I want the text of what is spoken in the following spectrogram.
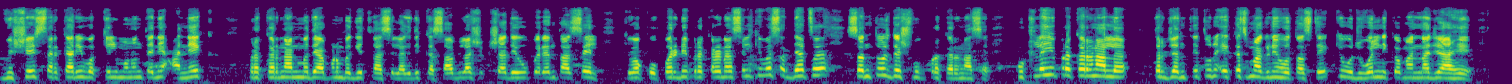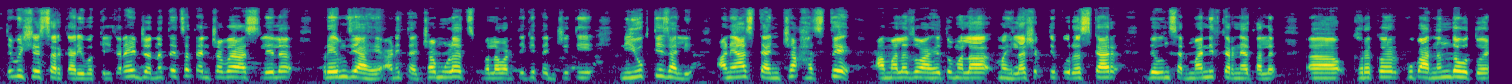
विशेष सरकारी वकील म्हणून त्यांनी अनेक प्रकरणांमध्ये आपण बघितलं असेल अगदी कसाबला शिक्षा देऊपर्यंत असेल किंवा कोपर्डी प्रकरण असेल किंवा सध्याचं संतोष देशमुख प्रकरण असेल कुठलंही प्रकरण आलं तर जनतेतून एकच मागणी होत असते की उज्ज्वल निकमांना जे आहे ते विशेष सरकारी वकील करा हे जनतेचं त्यांच्यावर असलेलं प्रेम जे आहे आणि त्याच्यामुळंच मला वाटते की त्यांची ती नियुक्ती झाली. आणि आज त्यांच्या हस्ते आम्हाला जो आहे तो मला महिला शक्ती पुरस्कार देऊन सन्मानित करण्यात आलं. खरोखर खूप आनंद होतोय.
